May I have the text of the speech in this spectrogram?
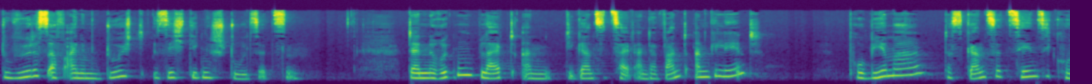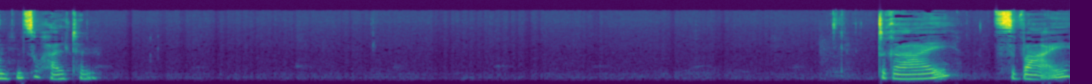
du würdest auf einem durchsichtigen Stuhl sitzen. Dein Rücken bleibt an, die ganze Zeit an der Wand angelehnt. Probier mal, das Ganze 10 Sekunden zu halten. Drei, zwei,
